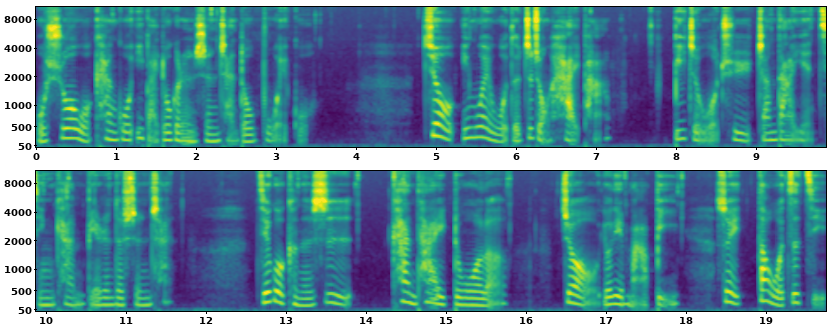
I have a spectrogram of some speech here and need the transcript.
我说我看过一百多个人生产都不为过，就因为我的这种害怕，逼着我去张大眼睛看别人的生产，结果可能是看太多了，就有点麻痹，所以到我自己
